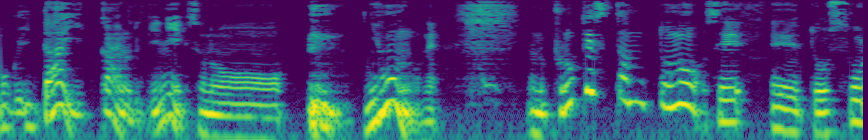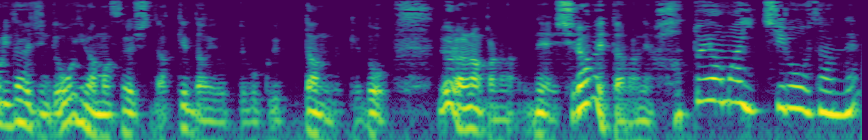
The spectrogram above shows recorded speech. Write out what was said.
僕、第1回の時に、その、日本のね、あの、プロテスタントのせ、えっ、ー、と、総理大臣って大平正義だけだよって僕言ったんだけど、どうやらなんかね、調べたらね、鳩山一郎さんね、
